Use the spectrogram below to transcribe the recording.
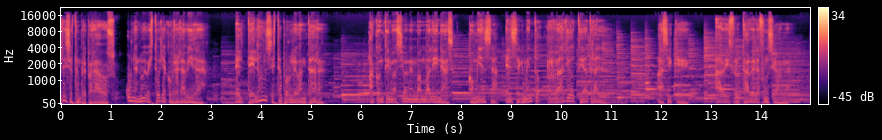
Ya están preparados. Una nueva historia cobrará vida. El telón se está por levantar. A continuación en Bambalinas comienza el segmento radio teatral. Así que, a disfrutar de la función.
